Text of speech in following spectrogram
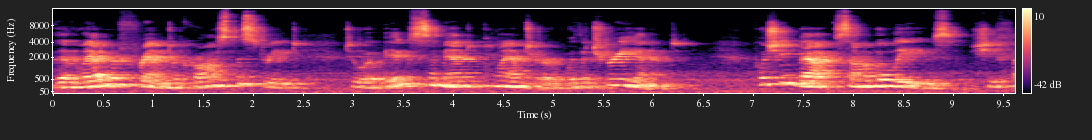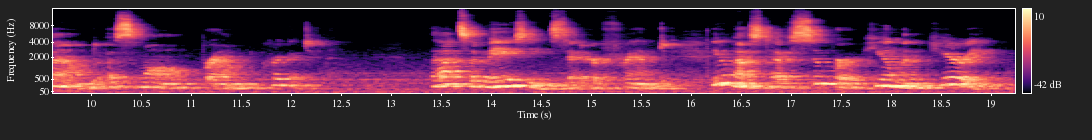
then led her friend across the street to a big cement planter with a tree in it. Pushing back some of the leaves, she found a small brown cricket. That's amazing, said her friend. You must have superhuman hearing.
